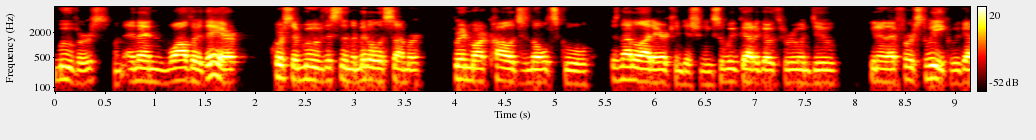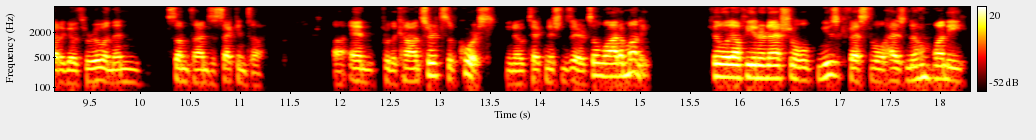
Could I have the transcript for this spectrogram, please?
movers, and then while they're there, of course, they're moved. This is in the middle of summer. Bryn Mawr College is an old school. There's not a lot of air conditioning, so we've got to go through and do, you know, that first week we've got to go through, and then sometimes a second time. Uh, and for the concerts, of course, you know, technicians there. It's a lot of money. Philadelphia International Music Festival has no money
